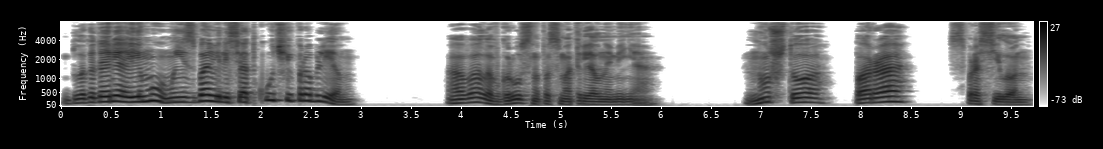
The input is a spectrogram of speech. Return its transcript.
«Благодаря ему мы избавились от кучи проблем». Овалов грустно посмотрел на меня. «Ну что, пора?» — спросил он.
